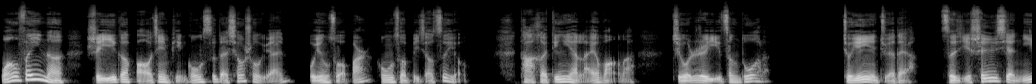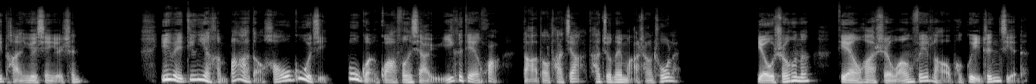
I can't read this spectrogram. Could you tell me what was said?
王菲呢是一个保健品公司的销售员，不用坐班，工作比较自由。她和丁燕来往呢就日益增多了，就隐隐觉得呀自己深陷泥潭，越陷越深。因为丁燕很霸道，毫无顾忌，不管刮风下雨，一个电话打到他家，他就得马上出来。有时候呢，电话是王菲老婆桂珍接的，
